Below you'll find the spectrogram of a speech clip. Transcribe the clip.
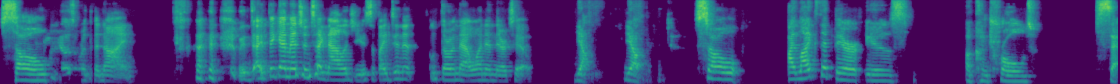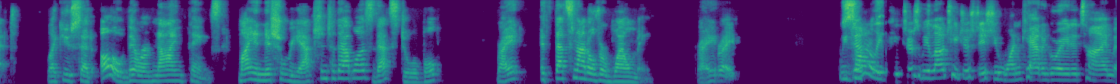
So those were the nine. I think I mentioned technology use. If I didn't, I'm throwing that one in there too. Yeah. Yeah. So I like that there is a controlled set. Like you said, oh, there are nine things. My initial reaction to that was that's doable, right? It, that's not overwhelming, right? Right. We so, generally teachers we allow teachers to issue one category at a time.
